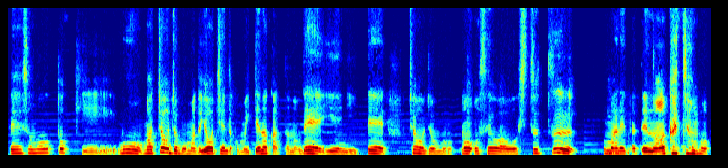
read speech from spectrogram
で、その時も、まあ、長女もまだ幼稚園とかも行ってなかったので、家にいて、長女ものお世話をしつつ、生まれたての赤ちゃんも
